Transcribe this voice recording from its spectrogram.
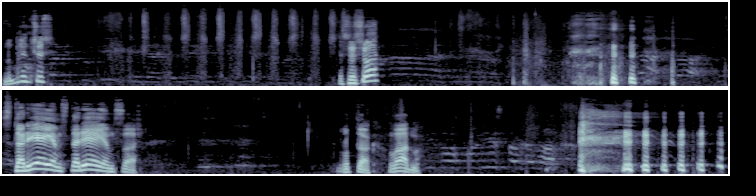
Ну, блін, щось. Що що? Стареем, стареем, Саш. Вот так, ладно.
